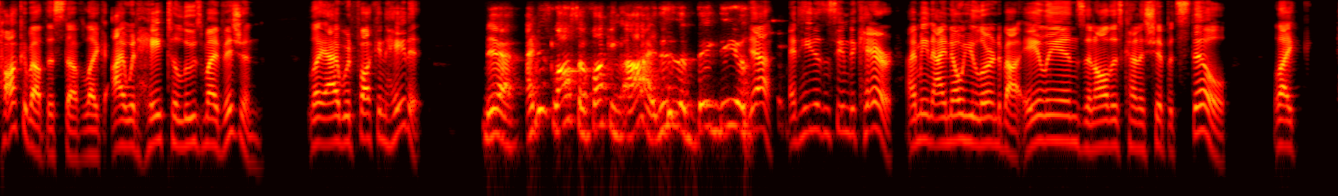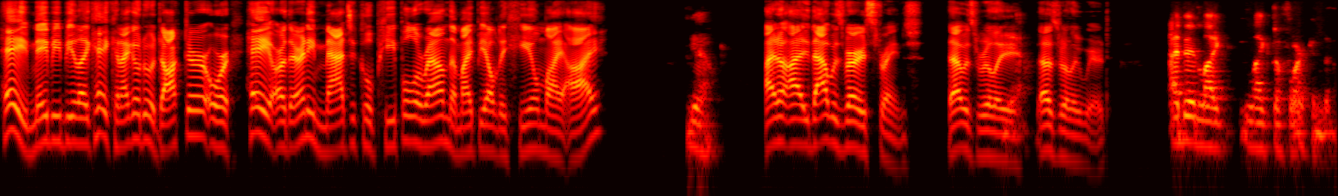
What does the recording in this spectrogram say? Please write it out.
talk about this stuff like i would hate to lose my vision like i would fucking hate it Yeah, I just lost a fucking eye. This is a big deal. yeah and he doesn't seem to care i mean i know he learned about aliens and all this kind of shit but still like hey maybe be like hey can i go to a doctor or hey are there any magical people around that might be able to heal my eye Yeah, I don't. I that was very strange. That was really Yeah. that was really weird. I did like like the Flerken though,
